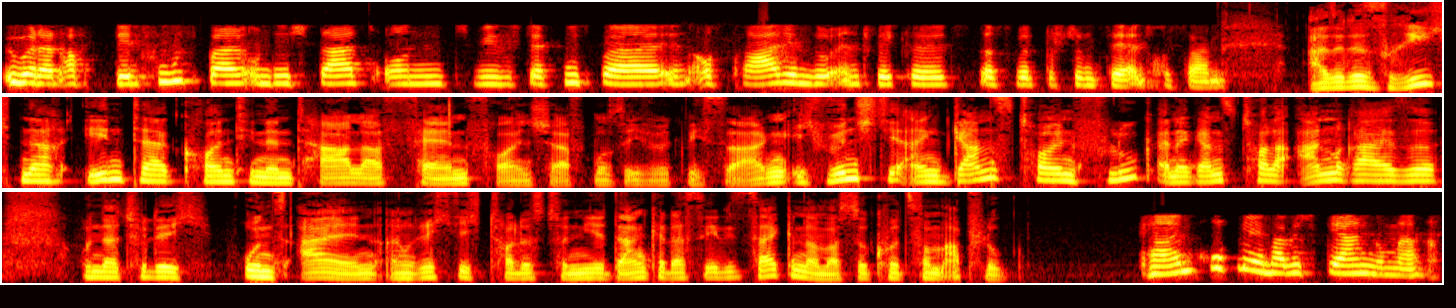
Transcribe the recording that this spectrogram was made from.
über dann auch den Fußball und die Stadt und wie sich der Fußball in Australien so entwickelt. Das wird bestimmt sehr interessant. Also das riecht nach interkontinentaler Fanfreundschaft, muss ich wirklich sagen. Ich wünsche dir einen ganz tollen Flug, eine ganz tolle Anreise und natürlich uns allen ein richtig tolles Turnier. Danke, dass du dir die Zeit genommen hast, so kurz vorm Abflug. Kein Problem, habe ich gern gemacht.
